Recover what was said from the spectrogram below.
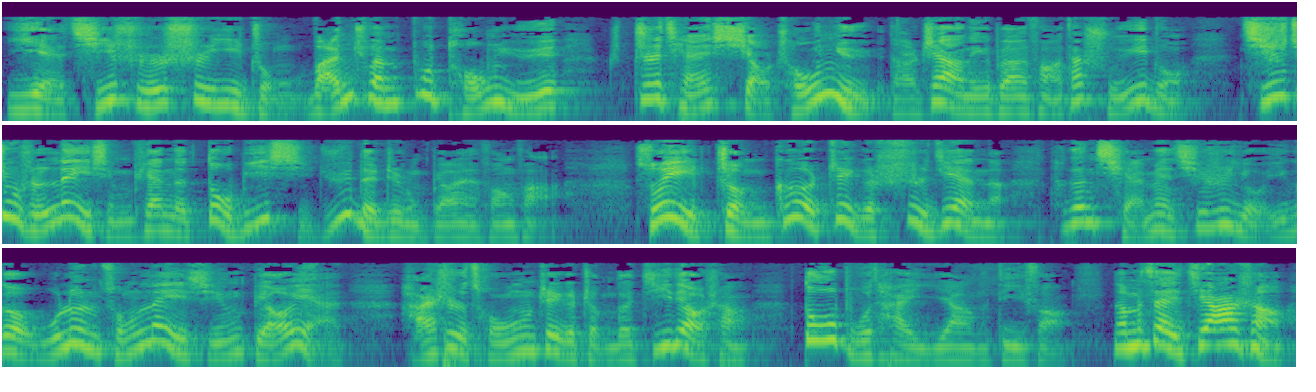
也其实是一种完全不同于之前小丑女的这样的一个表演方法，它属于一种其实就是类型片的逗比喜剧的这种表演方法。所以整个这个事件呢，它跟前面其实有一个无论从类型表演还是从这个整个基调上都不太一样的地方。那么再加上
